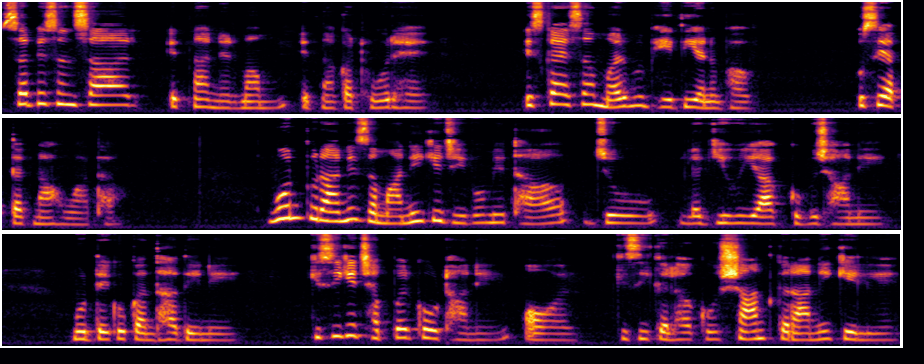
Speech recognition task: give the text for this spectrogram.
सभ्य संसार इतना निर्मम, इतना कठोर है। इसका ऐसा मर्म भेदी अनुभव, उसे अब तक ना हुआ था। वो उन पुराने ज़माने के जीवों में था, जो लगी हुई आग को बुझाने, मुर्दे को कंधा देने, किसी के छप्पर को उठाने और किसी कलह को शांत कराने के लिए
